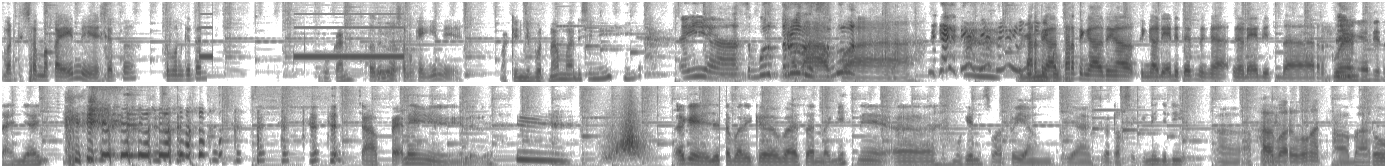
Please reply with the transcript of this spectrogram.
Berarti sama kayak ini ya siapa teman kita Bukan? Lu juga sama kayak gini ya. Makin nyebut nama di sini. Iya, sebut Nggak terus, sebut. Begini Ntar, nih, tinggal, ntar tinggal tinggal tinggal diedit tinggal, tinggal diedit ntar. gue yang edit aja. Capek nih. Oke, kita balik ke bahasan lagi. Nih eh, mungkin sesuatu yang ya toxic ini jadi eh, apa Hal ya? baru banget. hal baru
